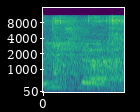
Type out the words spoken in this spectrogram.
Richter.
